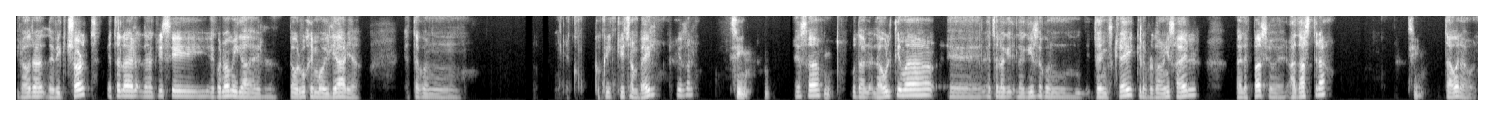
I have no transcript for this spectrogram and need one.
Y la otra, The Big Short, esta es la, de la crisis económica, de la burbuja inmobiliaria. Está con, con, con Chris- Christian Bale, él. Sí, Esa, Sí. puta, la, última, eh, esta es la que, la que hizo con James Gray, que la protagoniza él, la del espacio, eh, Ad Astra, sí. está buena, weón.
